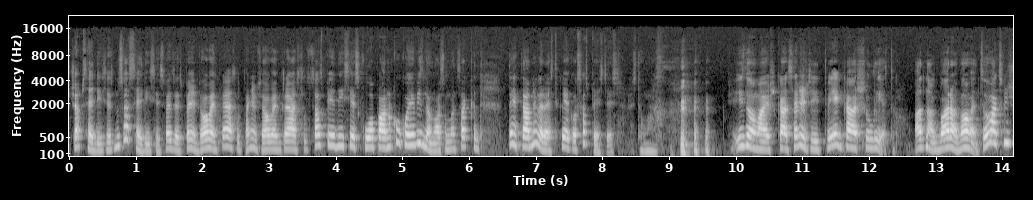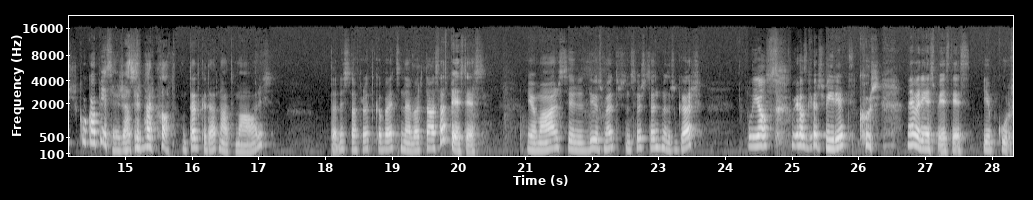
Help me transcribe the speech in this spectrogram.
Taču apsēdīsies, nu, sasēdīsies. Vajadzēs paņemt vienu krēslu, paņemt vienu krēslu, saspiedīsies kopā. Nu, kaut ko jau izdomās. Un man saka, ka ne, tā nevarēs tik viegli saspiesties. Es domāju, izdomājuši, kā sarežģīt vienkāršu lietu. Atnāk barā vēl viens cilvēks, viņš kaut kā piesēžās vienmēr klāt. Un tad, kad atnāca Māris, tad es sapratu, ka veci nevar tā saspiesties. Jo Māris ir 2,6 cm garš, liels, liels garš vīrietis, kurš nevar iespiesties jebkur.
